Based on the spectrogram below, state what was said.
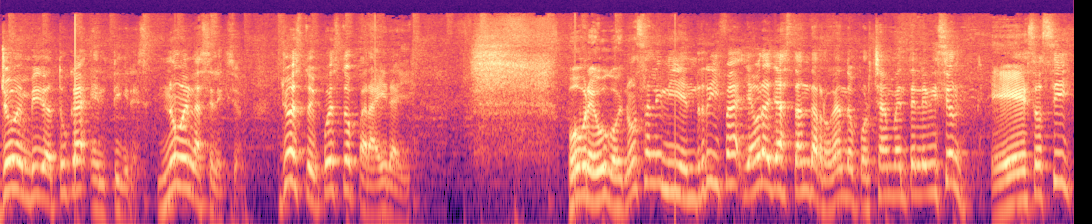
Yo envidio a Tuca en Tigres, no en la selección. Yo estoy puesto para ir ahí. Pobre Hugo, no sale ni en rifa y ahora ya están derrogando por chamba en televisión. Eso sí,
